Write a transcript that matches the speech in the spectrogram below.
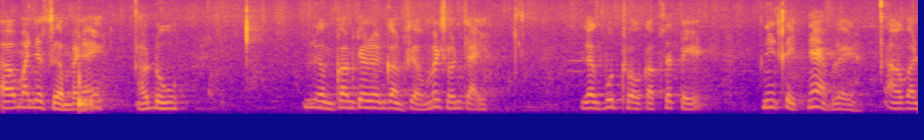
เอามันจะเสื่อมไปไหนเอาดู เรื่องความเจริญความเสื่อมไม่สนใจ เรื่องพุทโธกับสติ นี่ติดแนบเลย เอากัน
